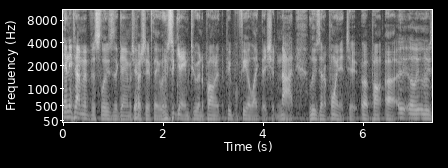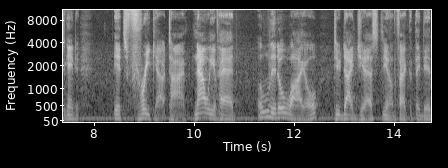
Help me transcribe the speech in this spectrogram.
anytime Memphis loses a game, especially if they lose a game to an opponent that people feel like they should not lose an opponent to, uh, uh, uh, lose a game to, it's freak out time. Now we have had a little while to digest, you know, the fact that they did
